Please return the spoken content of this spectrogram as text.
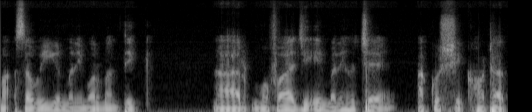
মাসাউইন মানে মর্মান্তিক আর মোফাজিন মানে হচ্ছে আকস্মিক, হঠাৎ।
